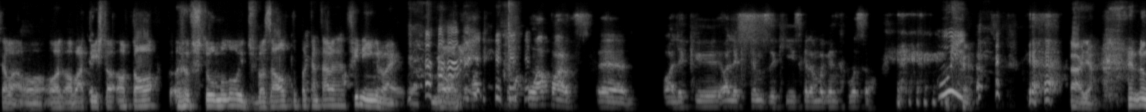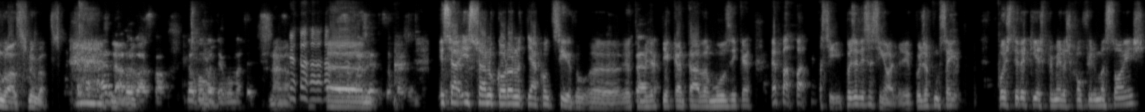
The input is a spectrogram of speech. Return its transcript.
sei lá, ao, ao Batista, ao Tó, vestímulo e desbasalto para cantar fininho, não é? é um à parte. É, olha, que, olha que temos aqui, se calhar, uma grande revelação. Ui! olha, não gostes, não gostes. Não, não, não, gosto, não. Não, vou manter, vou manter. Não, não. Uh, isso, já, isso já no Corona tinha acontecido. Uh, eu também já tinha cantado a música. É pá, pá, assim, depois eu disse assim: olha, depois eu comecei, depois de ter aqui as primeiras confirmações,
